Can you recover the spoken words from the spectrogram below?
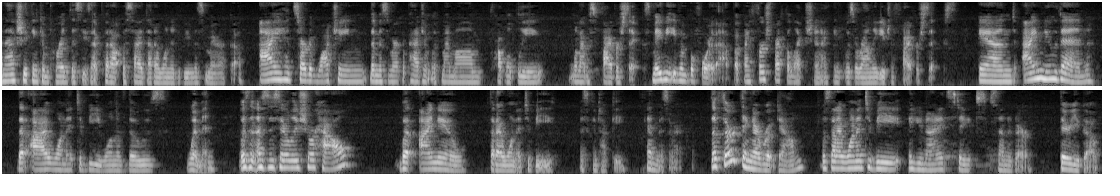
And I actually think in parentheses, I put out beside that I wanted to be Miss America. I had started watching the Miss America pageant with my mom probably when I was five or six, maybe even before that. But my first recollection, I think, was around the age of five or six. And I knew then that I wanted to be one of those women. Wasn't necessarily sure how, but I knew that I wanted to be Miss Kentucky and Miss America. The third thing I wrote down was that I wanted to be a United States Senator. There you go.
